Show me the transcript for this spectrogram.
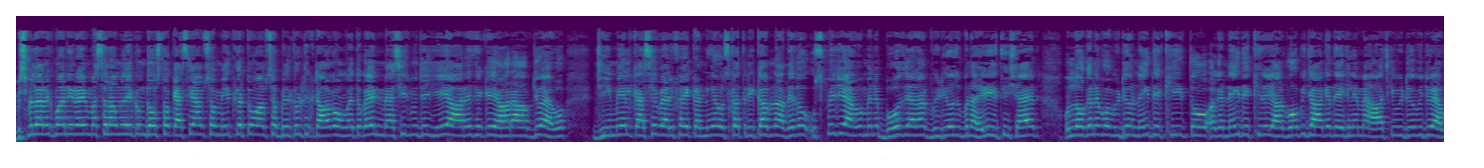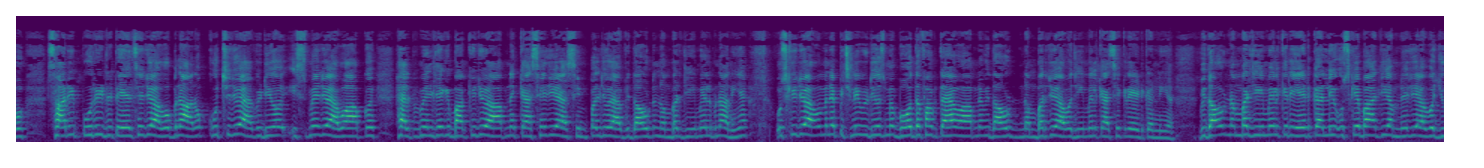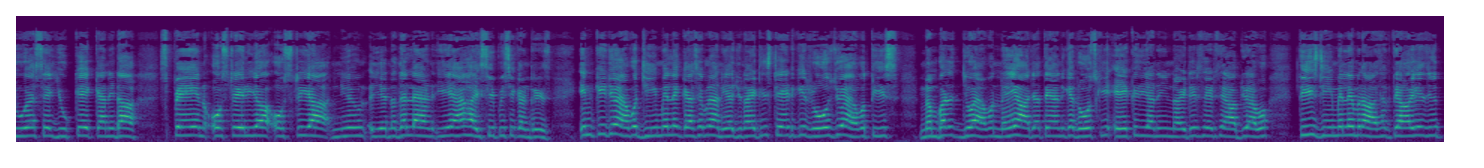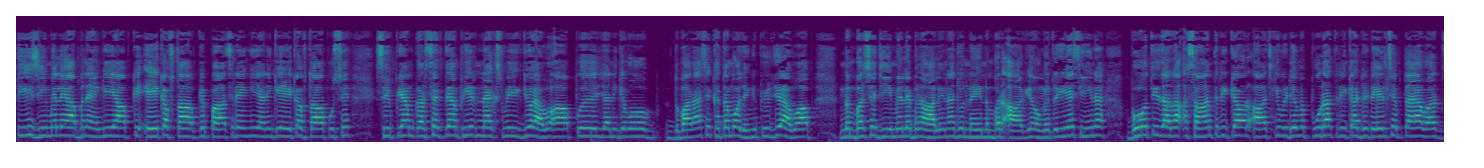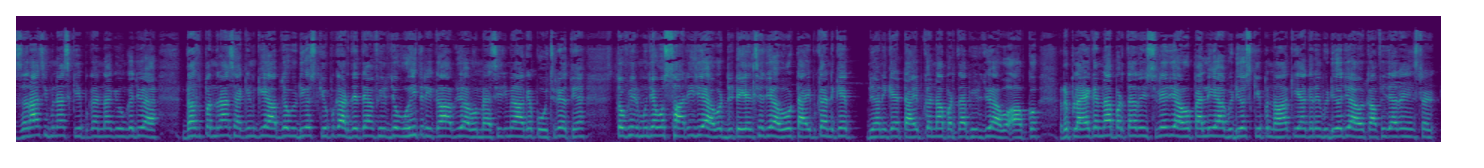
अस्सलाम वालेकुम दोस्तों, कैसे हैं आप सब? उम्मीद करता हूँ आप सब बिल्कुल ठीक ठाक होंगे। तो गई मैसेज मुझे ये आ रहे थे कि यार आप जो है वो जीमेल कैसे वेरीफाई करनी है उसका तरीका बना दे तो उस पर जो है वो मैंने बहुत ज़्यादा वीडियोस बनाई हुई थी शायद उन लोगों ने वो वीडियो नहीं देखी तो अगर नहीं देखी तो यार वो भी जाके देख लें मैं आज की वीडियो भी जो है वो सारी पूरी डिटेल से जो है वो बना रहा हूँ कुछ जो है वीडियो इसमें जो है वो आपको हेल्प मिल जाएगी बाकी जो है आपने कैसे जो है सिंपल जो है विदाउट नंबर जी बनानी है उसकी जो है वो मैंने पिछली वीडियोज़ में बहुत दफ़ा बताया हुआ आपने विदाउट नंबर जो है वो जी कैसे क्रिएट करनी है विदाउट नंबर जी क्रिएट कर ली उसके बाद जी हमने जो है वो USA UK Canada Spain Australia Austria new ये नदरलैंड ये है हाई सीपीसी कंट्रीज़ इनकी जो है वो जी मेल कैसे बनानी है? यूनाइटेड स्टेट की रोज जो है वो तीस नंबर जो है वो नए आ जाते हैं, यानी कि रोज की एक यानी यूनाइटेड स्टेट से आप जो है वो तीस जी मेलें बना सकते। हैं और ये जो तीस जी मेलें आप बनाएँगे, ये आपके एक हफ़्ता आपके पास रहेंगी, यानी कि एक हफ़्ता आप उससे सी पी एम कर सकते हैं। फिर नेक्स्ट वीक जो है वो आप, यानी कि वो दोबारा से ख़त्म हो जाएँगे। फिर जो है वो आप नंबर से जी मेलें बना लेना, जो नए नंबर आगे होंगे। तो ये सीन है। बहुत ही ज़्यादा आसान तरीका और आज की वीडियो में पूरा तरीका डिटेल से बताया हुआ ज़रा सी बिना स्किप करना, क्योंकि जो है दस पंद्रह सेकंड की आप जो वीडियो स्किप कर देते हैं, फिर जो वही तरीका आप जो है, वो मैसेज में आगे पूछ रहे होते हैं तो फिर मुझे वो सारी जो है, वो डिटेल से जो है, वो टाइप करके यानी कि टाइप करना पड़ता है फिर जो है वो आपको रिप्लाई करना पड़ता है। तो इसलिए जो है वो पहले आप वीडियो स्किप ना किया करें। वीडियो जो है वो काफ़ी ज़्यादा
